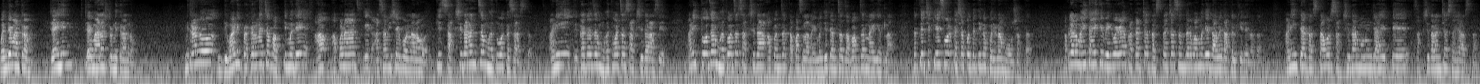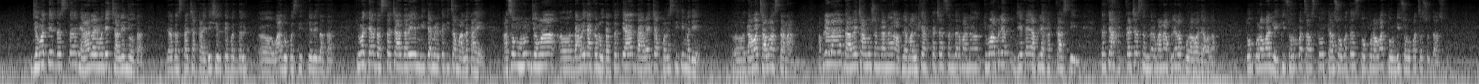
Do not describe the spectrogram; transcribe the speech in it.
वंदे मातरम. जय हिंद जय महाराष्ट्र मित्रांनो. मित्रांनो दिवाणी प्रकरणाच्या बाबतीमध्ये आ- आपण आज एक असा विषय बोलणार आहोत की साक्षीदारांचं महत्त्व कसं असतं? आणि एखादा जर महत्त्वाचा साक्षीदार असेल आणि तो जर महत्त्वाचा साक्षीदार आपण जर तपासला नाही म्हणजे त्यांचा जबाब जर नाही घेतला तर त्याचे केसवर कशा पद्धतीनं परिणाम होऊ शकतात? आपल्याला माहीत आहे की वेगवेगळ्या प्रकारच्या दस्ताच्या संदर्भामध्ये दावे दाखल केले जातात. आणि त्या दस्तावर साक्षीदार म्हणून जे आहेत ते साक्षीदारांच्या सह्या असतात. जेव्हा ते दस्त न्यायालयामध्ये चॅलेंज होतात त्या दस्ताच्या कायदेशीरतेबद्दल वाद उपस्थित केले जातात किंवा त्या दस्ताच्या आधारे मी त्या मिळकतीचा मालक आहे असं म्हणून जेव्हा दावे दाखल होतात तर त्या दाव्याच्या परिस्थितीमध्ये दावा चालू असताना आपल्याला दाव्याच्या अनुषंगानं आपल्या मालकी हक्काच्या संदर्भानं किंवा आपल्या जे काही आपले हक्क असतील तर त्या हक्काच्या संदर्भानं आपल्याला पुरावा द्यावा लागतो. तो पुरावा लेखी स्वरूपाचा असतो त्यासोबतच तो पुरावा तोंडी स्वरूपाचा सुद्धा असतो.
